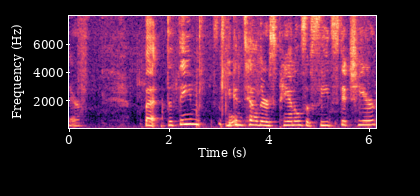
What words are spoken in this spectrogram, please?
there. But the theme is you can tell there's panels of seed stitch here.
